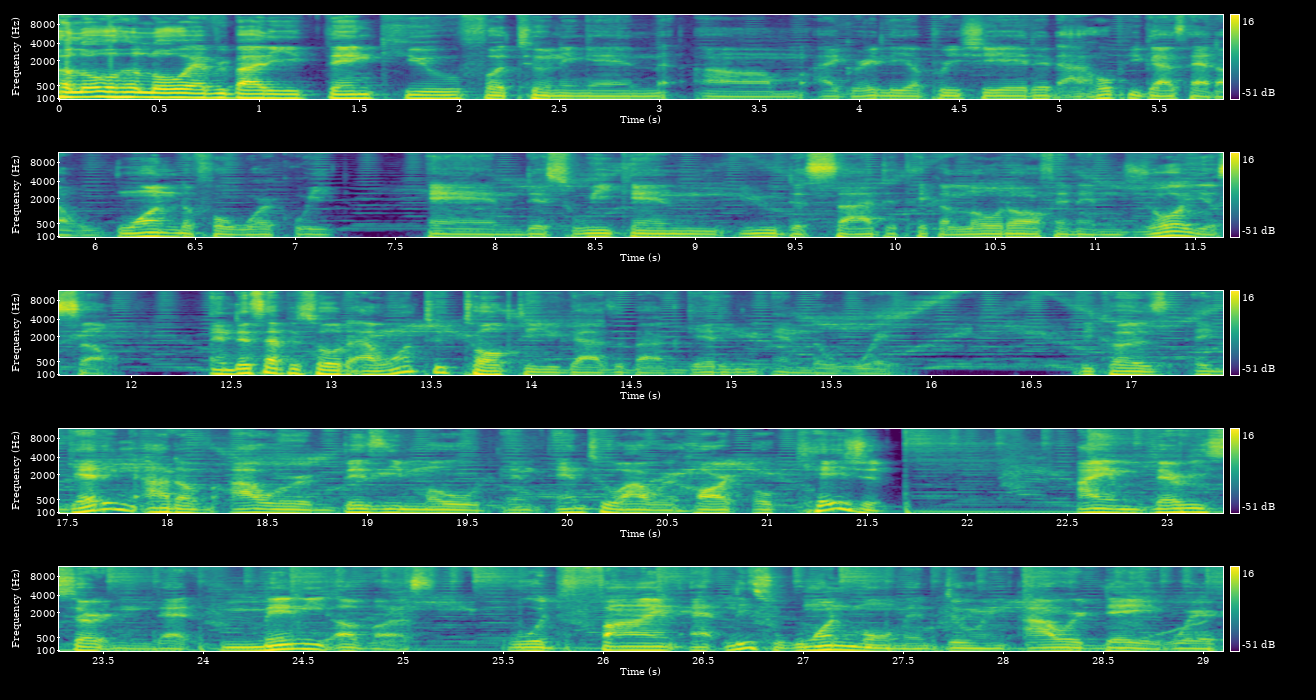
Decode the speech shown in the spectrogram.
hello, hello, everybody. Thank you for tuning in. Um, I greatly appreciate it. I hope you guys had a wonderful work week. And this weekend, you decide to take a load off and enjoy yourself. In this episode, I want to talk to you guys about getting in the way. Because getting out of our busy mode and into our heart occasion, I am very certain that many of us would find at least one moment during our day where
